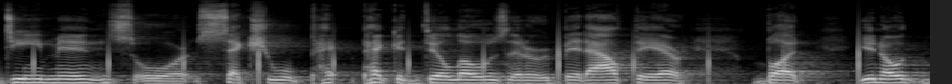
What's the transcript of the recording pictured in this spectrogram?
demons or sexual pe- peccadillos that are a bit out there, but you know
